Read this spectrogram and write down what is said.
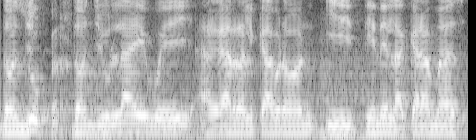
Don, Súper. Don July, güey, agarra al cabrón y tiene la cara más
